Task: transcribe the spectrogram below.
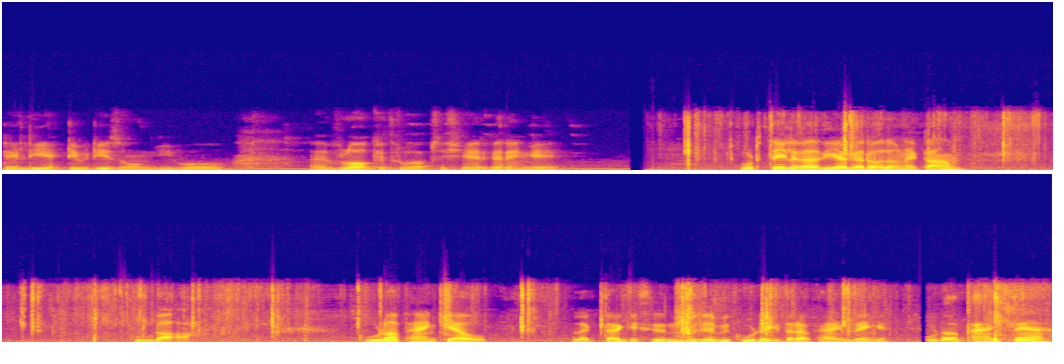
डेली एक्टिविटीज़ होंगी, वो व्लॉग के थ्रू आपसे शेयर करेंगे। उठते ही लगा दिया घर वालों ने काम। कूड़ा। कूड़ा फेंक के आओ। लगता है किसी दिन मुझे भी कूड़े की तरह फेंक देंगे। कूड़ा फेंकते हैं।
